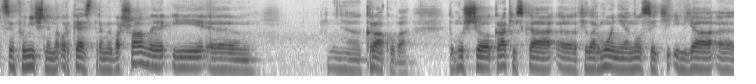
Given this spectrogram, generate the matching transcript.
симфонічними оркестрами Варшави і Кракова. Тому що Краківська філармонія носить ім'я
